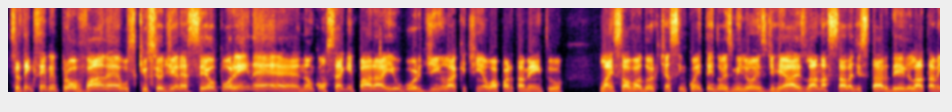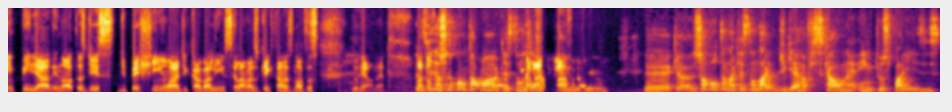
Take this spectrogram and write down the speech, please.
Você tem que sempre provar, né, os, que o seu dinheiro é seu, porém, né, não conseguem parar aí o gordinho lá que tinha o apartamento lá em Salvador, que tinha 52 milhões de reais lá na sala de estar dele, lá estava empilhado em notas de, de peixinho lá, de cavalinho, sei lá mais o que que tá nas notas do real, né? Mas eu queria só contar uma questão é, que, só voltando à questão da, de guerra fiscal, né, entre os países.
